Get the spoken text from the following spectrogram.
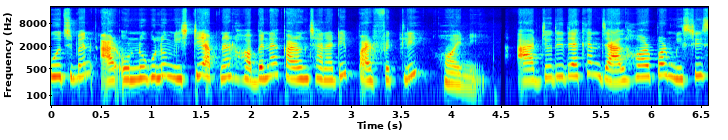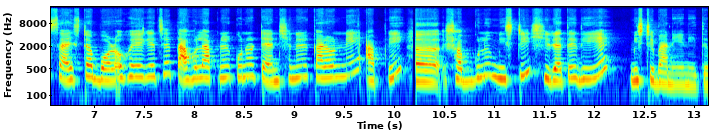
বুঝবেন আর অন্যগুলো মিষ্টি আপনার হবে না কারণ ছানাটি পারফেক্টলি হয়নি। আর যদি দেখেন জাল হওয়ার পর মিষ্টির সাইজটা বড় হয়ে গেছে, তাহলে আপনার কোনো টেনশনের কারণ নেই। আপনি সবগুলো মিষ্টি শিরাতে দিয়ে মিষ্টি বানিয়ে নিতে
